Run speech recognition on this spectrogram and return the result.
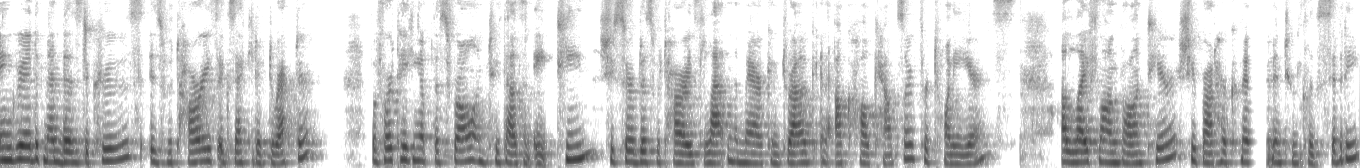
Ingrid Mendez de Cruz is Watari's Executive Director. Before taking up this role in 2018, she served as Watari's Latin American Drug and Alcohol Counselor for 20 years. A lifelong volunteer, she brought her commitment to inclusivity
